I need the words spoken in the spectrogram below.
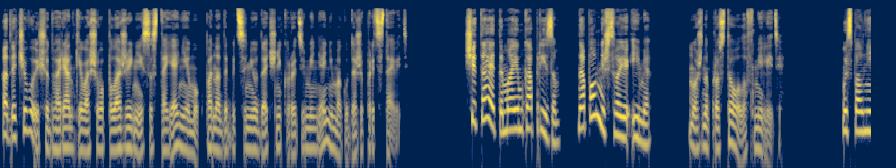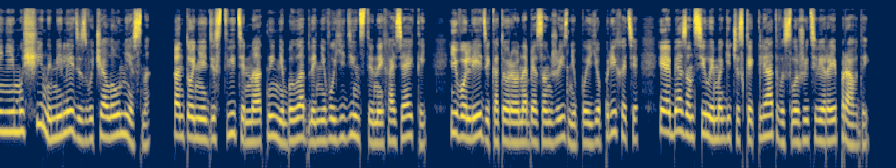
а для чего еще дворянке вашего положения и состояния мог понадобиться неудачник вроде меня, не могу даже представить. Считай это моим капризом. Напомнишь свое имя? Можно просто Олаф, миледи. В исполнении мужчины Миледи звучало уместно. Антония действительно отныне была для него единственной хозяйкой, его леди, которой он обязан жизнью по ее прихоти и обязан силой магической клятвы служить верой и правдой.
